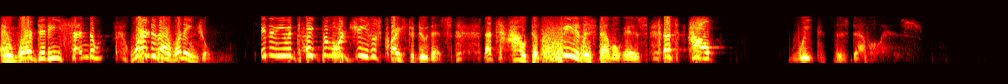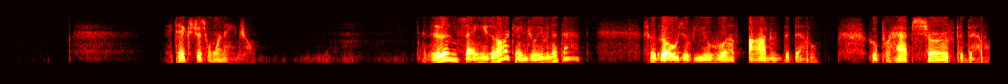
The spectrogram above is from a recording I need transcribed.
And where did he send him? Where did that one angel? It didn't even take the Lord Jesus Christ to do this. That's how defeated this devil is. That's how weak this devil is. He takes just one angel. And it doesn't saying he's an archangel even at that. So those of you who have honored the devil, who perhaps serve the devil,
